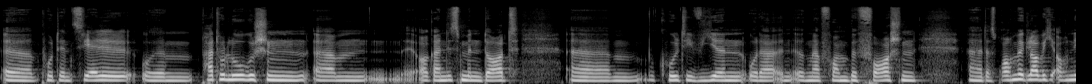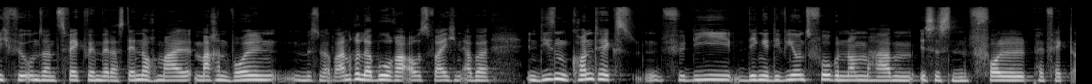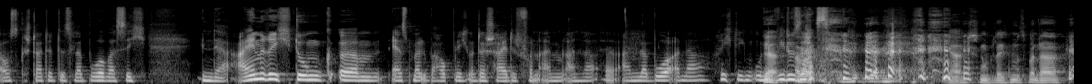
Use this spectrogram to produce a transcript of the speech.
äh, potenziell ähm, pathologischen ähm, Organismen dort ähm, kultivieren oder in irgendeiner Form beforschen. Äh, das brauchen wir, glaube ich, auch nicht für unseren Zweck. Wenn wir das dennoch mal machen wollen, müssen wir auf andere Labore ausweichen. Aber in diesem Kontext, für die Dinge, die wir uns vorgenommen haben, ist es ein voll perfekt ausgestattetes Labor, was sich in der Einrichtung ähm, erstmal überhaupt nicht unterscheidet von einem, an, äh, einem Labor an der richtigen Uni, ja, wie du aber, sagst. Ja, ja, stimmt. Vielleicht muss man da,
